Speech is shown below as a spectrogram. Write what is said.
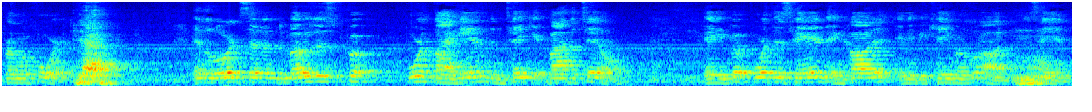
from before it. Yeah. And the Lord said unto Moses, Put forth thy hand and take it by the tail. And he put forth his hand and caught it, and it became a rod in his Mhm. hand.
